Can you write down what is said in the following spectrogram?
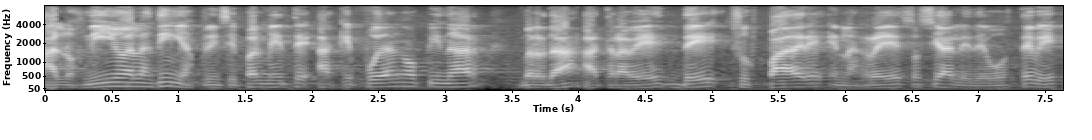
a los niños y a las niñas principalmente, a que puedan opinar, ¿verdad?, a través de sus padres en las redes sociales de Voz TV,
